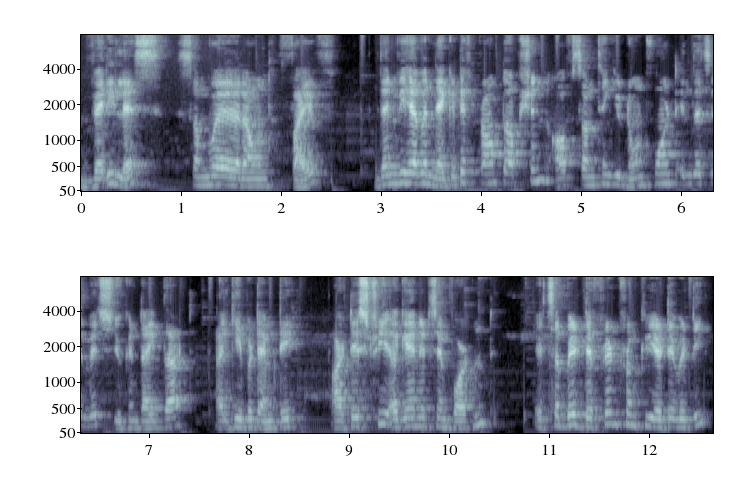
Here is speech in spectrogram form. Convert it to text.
very less, somewhere around 5. Then we have a negative prompt option of something you don't want in this image. You can type that. I'll keep it empty. Artistry, again, it's important. It's a bit different from creativity.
